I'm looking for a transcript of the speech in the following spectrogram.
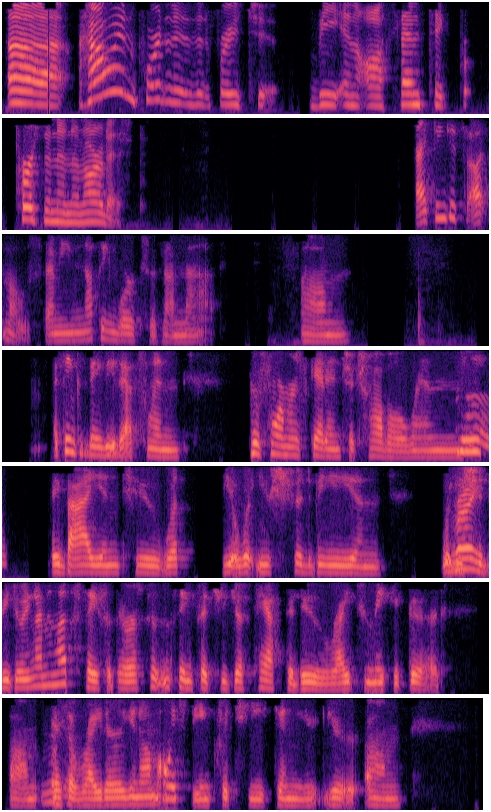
Uh, how important is it for you to be an authentic p- person and an artist? I think it's utmost. I mean, nothing works if I'm not. Um, I think maybe that's when performers get into trouble when they buy into what you know, what you should be and what Right. you should be doing. I mean, let's face it, there are certain things that you just have to do, right, to make it good. Um, As a writer, you know, I'm always being critiqued, and you, you're um,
